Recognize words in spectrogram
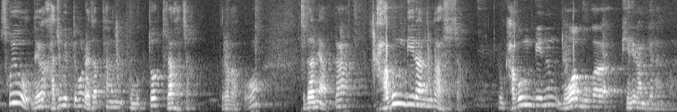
소유, 내가 가지고 있던 걸 파는 공급도 들어가죠. 들어가고, 그 다음에 아까 가공비라는 거 아시죠? 그 가공비는 뭐와 뭐가 비례 관계라는 거예요.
